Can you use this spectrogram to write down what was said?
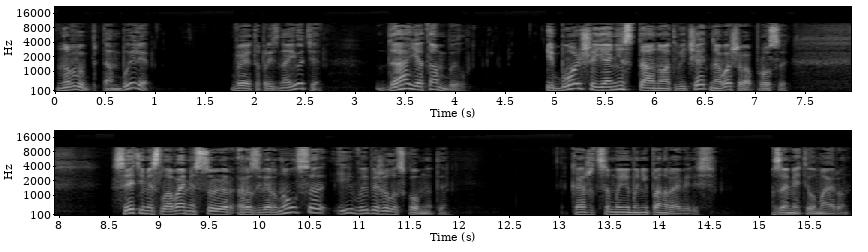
Но вы там были? Вы это признаете? Да, я там был. И больше я не стану отвечать на ваши вопросы. С этими словами Сойер развернулся и выбежал из комнаты. «Кажется, мы ему не понравились», — заметил Майрон.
